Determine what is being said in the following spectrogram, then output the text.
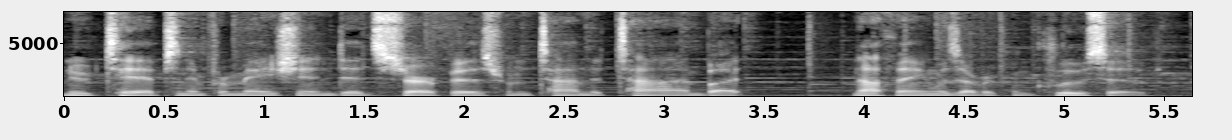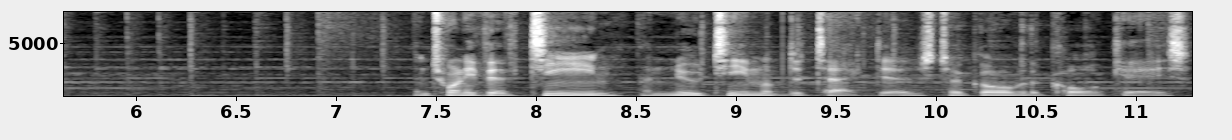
New tips and information did surface from time to time, but nothing was ever conclusive. In 2015, a new team of detectives took over the cold case.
